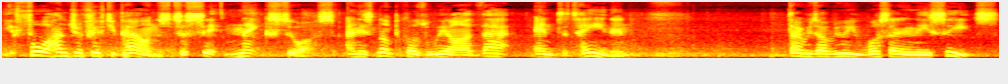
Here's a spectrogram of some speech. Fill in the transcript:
£450 to sit next to us, and it's not because we are that entertaining. WWE was selling these seats.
